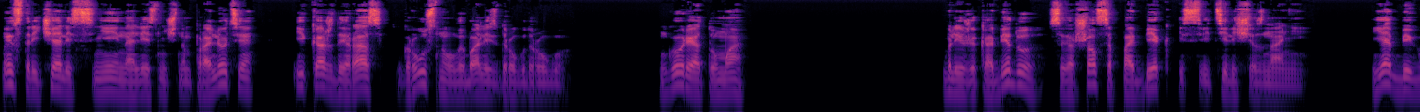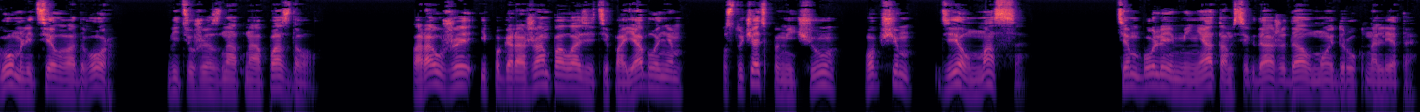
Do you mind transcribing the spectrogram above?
Мы встречались с ней на лестничном пролете и каждый раз грустно улыбались друг другу. Горе от ума. Ближе к обеду совершался побег из святилища знаний. Я бегом летел во двор, ведь уже знатно опаздывал. Пора уже и по гаражам полазить, и по яблоням, постучать по мячу, в общем, дел масса. Тем более меня там всегда ожидал мой друг на лето,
